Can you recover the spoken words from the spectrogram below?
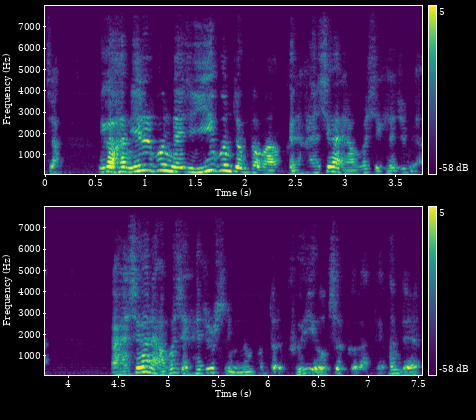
자 이거 한 1분 내지 2분 정도만 그냥 한 시간에 한 번씩 해주면 한 시간에 한 번씩 해줄 수 있는 분들은 거의 없을 것 같아요. 근데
